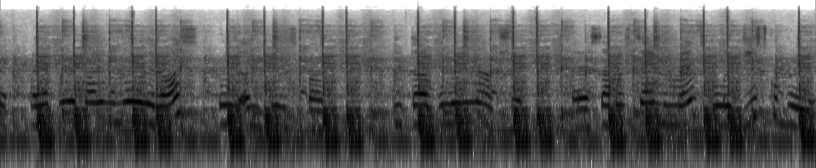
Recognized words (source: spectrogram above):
Дивіться, а я пам'ятаю минулий раз, коли Андрій спав, а, було інакше. Е, Саме в цей момент, коли диско було,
